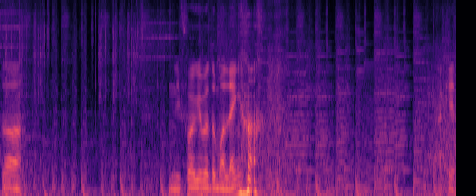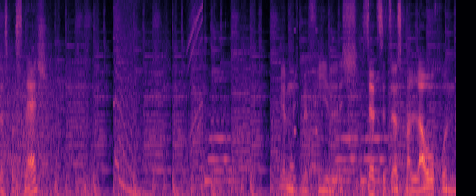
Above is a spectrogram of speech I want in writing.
So. Und die Folge wird immer länger. Okay, das war Slash. Wir haben nicht mehr viel. Ich setze jetzt erstmal Lauch und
